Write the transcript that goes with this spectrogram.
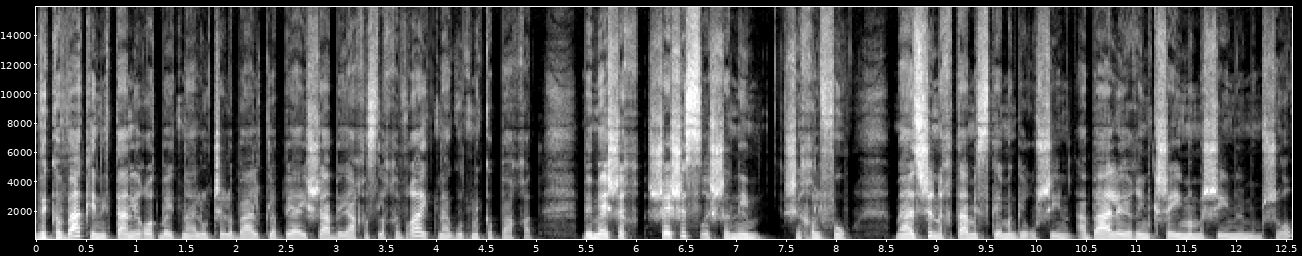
וקבע כי ניתן לראות בהתנהלות של הבעל כלפי האישה ביחס לחברה התנהגות מקפחת. במשך 16 שנים שחלפו מאז שנחתם הסכם הגירושין, הבעל הערים קשיים ממשיים לממשו,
